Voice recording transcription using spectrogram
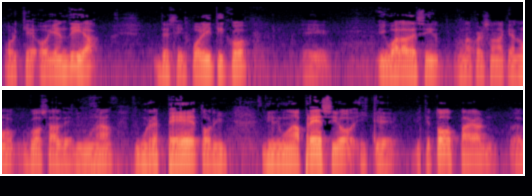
Porque hoy en día decir político es igual a decir una persona que no goza de ninguna ningún respeto ni, ningún aprecio y que, y que todos pagan eh,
